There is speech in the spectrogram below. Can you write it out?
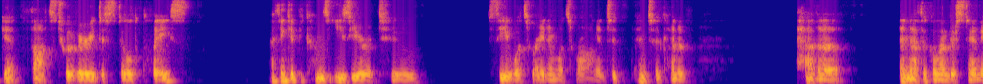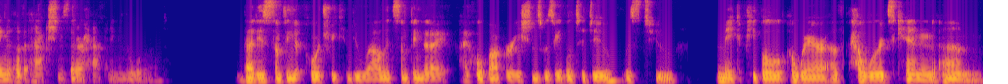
get thoughts to a very distilled place, I think it becomes easier to see what's right and what's wrong and to and to kind of have a an ethical understanding of actions that are happening in the world. That is something that poetry can do well. It's something that I, I hope operations was able to do was to make people aware of how words can um,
